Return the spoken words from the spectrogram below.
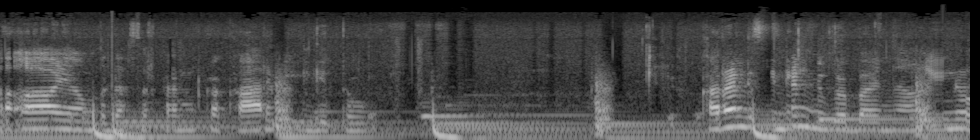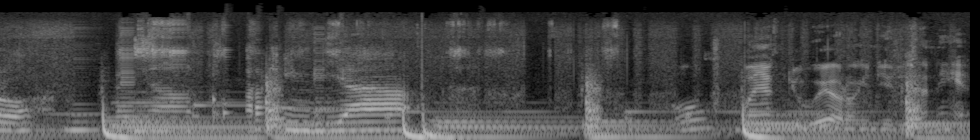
Eh, yang berdasarkan ke kari gitu karena di sini kan juga banyak ini loh banyak orang India Oh, banyak juga ya orang India di sana ya.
